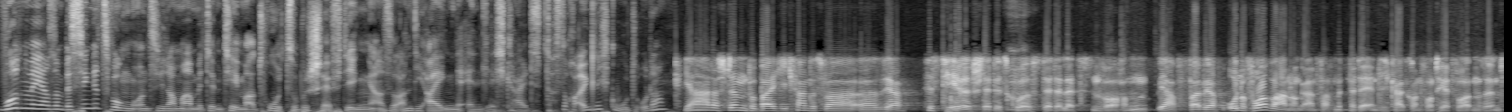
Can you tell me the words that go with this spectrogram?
wurden wir ja so ein bisschen gezwungen, uns wieder mal mit dem Thema Tod zu beschäftigen, also an die eigene Endlichkeit. Das ist doch eigentlich gut, oder? Ja, das stimmt. Wobei ich, ich fand, es war äh, sehr hysterisch, der Diskurs der, der letzten Wochen. Ja, weil wir ohne Vorwarnung einfach mit, mit der Endlichkeit konfrontiert worden sind.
